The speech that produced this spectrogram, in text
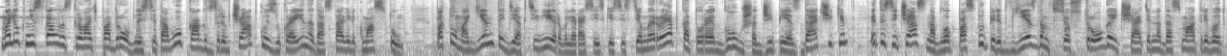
Малюк не стал раскрывать подробности того, как взрывчатку из Украины доставили к мосту. Потом агенты деактивировали российские системы РЭП, которые глушат GPS-датчики. Это сейчас на блокпосту перед въездом все строго и тщательно досматривают.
